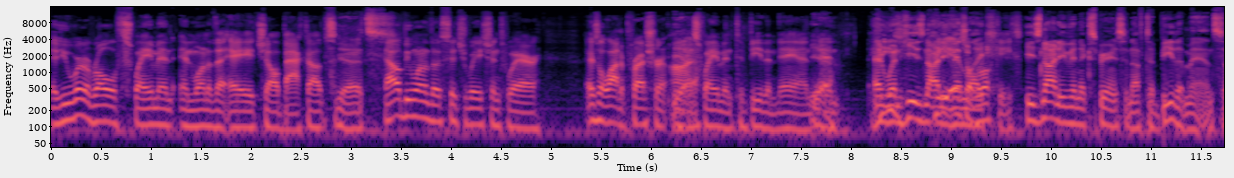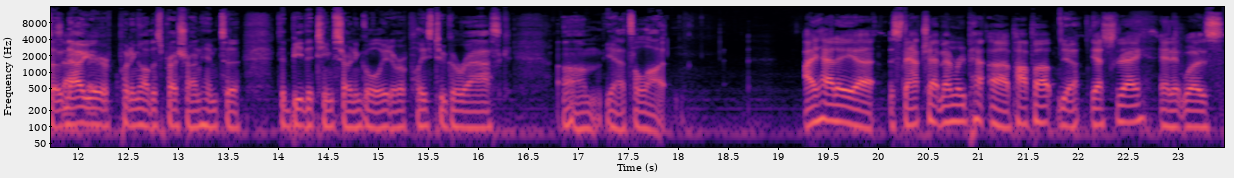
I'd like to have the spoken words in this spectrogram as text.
If you were to roll with Swayman and one of the AHL backups, Yeah, it's that would be one of those situations where there's a lot of pressure on Yeah. Swayman to be the man. yeah. And, And, when he's not he even is a like rookie. he's not even experienced enough to be the man. So now Exactly. you're putting all this pressure on him to to be the team starting goalie to replace Tuukka Rask. Um, yeah, it's a lot. I had a, uh, a Snapchat memory pa- uh, pop up Yeah. yesterday, and it was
